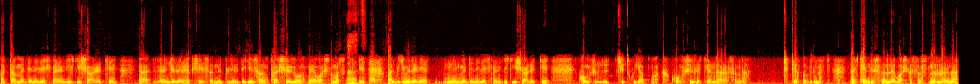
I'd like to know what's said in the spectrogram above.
Hatta medenileşmenin ilk işareti yani önceleri hep şey zannedilirdi. İnsanın taşı yontmaya başlaması Evet. gibi. Halbuki medeniyetin, medenileşmenin ilk işareti komşu çit yapmak. Komşuyla kendi arasında çit yapabilmek. Yani kendi sınırları başkasının sınırlarına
